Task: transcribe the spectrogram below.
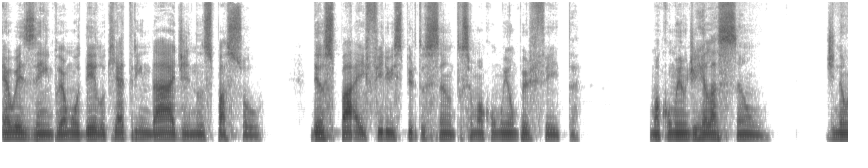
é o exemplo, é o modelo que a Trindade nos passou. Deus Pai, Filho e Espírito Santo são uma comunhão perfeita, uma comunhão de relação, de não,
